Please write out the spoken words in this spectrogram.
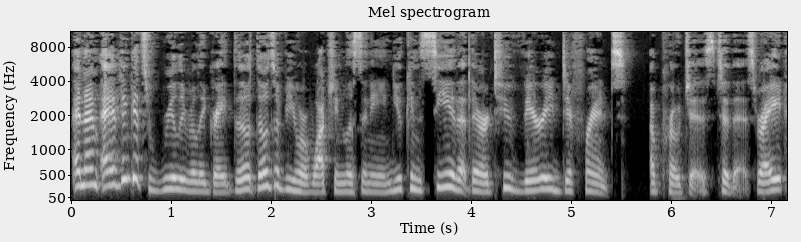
and I'm, I think it's really really great. Th- those of you who are watching, listening, you can see that there are two very different approaches to this, right?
